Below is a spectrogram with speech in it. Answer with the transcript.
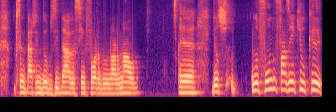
porcentagem de obesidade assim fora do normal. Uh, eles no fundo, fazem aquilo que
